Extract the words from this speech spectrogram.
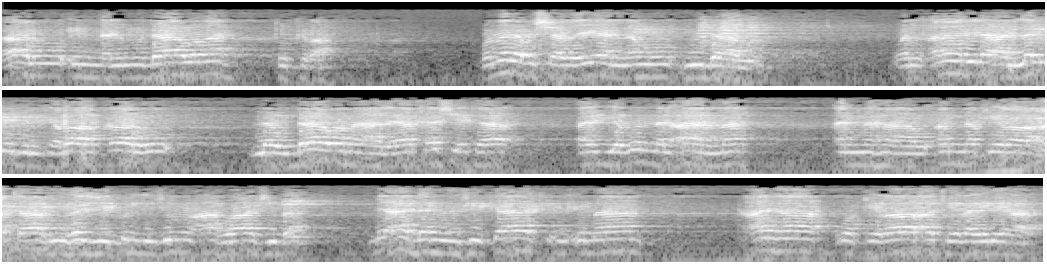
قالوا إن المداومة تكره. ومذهب الشافعية أنه يداوم. والحنابلة علموا بالقراءة قالوا لو داوم على خشية أن يظن العامة أنها أن قراءتها في فجر كل جمعة واجبة لعدم انفكاك الإمام عنها وقراءة غيرها.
